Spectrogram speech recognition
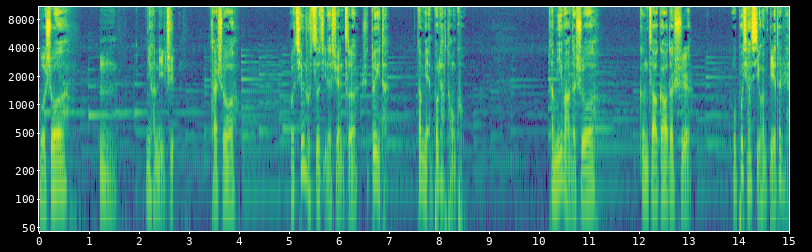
我说：“嗯，你很理智。”他说：“我清楚自己的选择是对的，但免不了痛苦。”他迷惘的说：“更糟糕的是，我不想喜欢别的人。”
